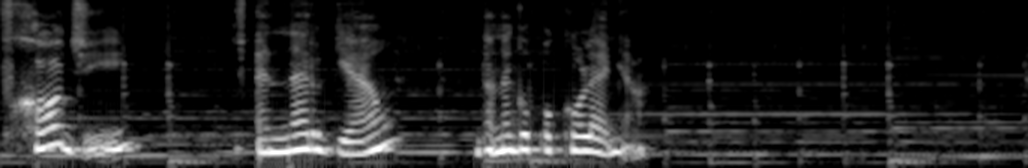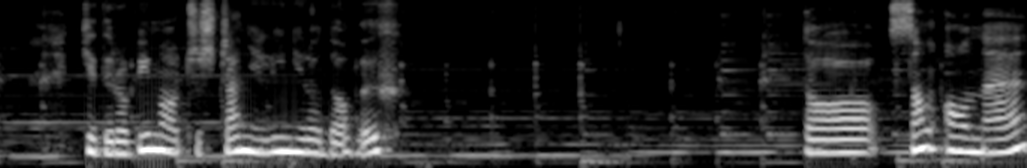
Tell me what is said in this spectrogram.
wchodzi w energię danego pokolenia. Kiedy robimy oczyszczanie linii rodowych, to są one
